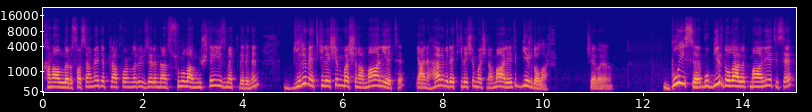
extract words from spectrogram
kanalları, sosyal medya platformları üzerinden sunulan müşteri hizmetlerinin birim etkileşim başına maliyeti yani her bir etkileşim başına maliyeti 1 dolar. Şevval Hanım. Bu ise bu 1 dolarlık maliyet ise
